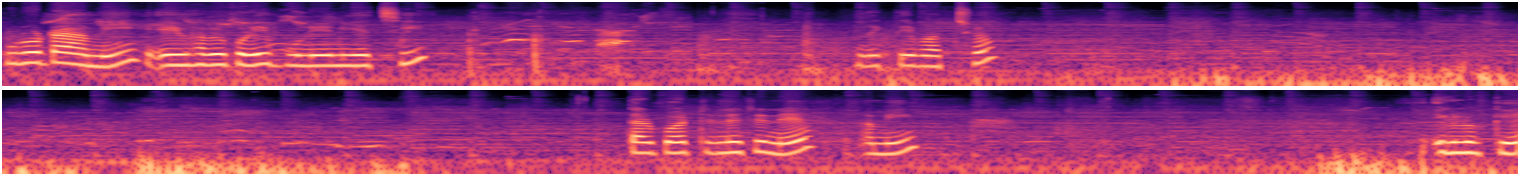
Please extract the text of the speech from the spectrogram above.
পুরোটা আমি এইভাবে করেই বুনে নিয়েছি। দেখতেই পাচ্ছ। তারপর টেনে টেনে আমি এগুলোকে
